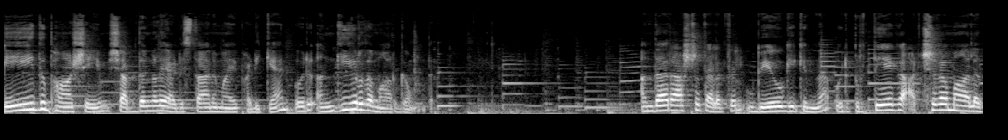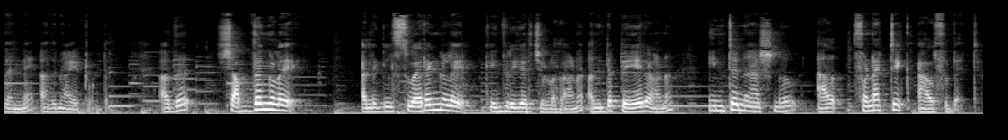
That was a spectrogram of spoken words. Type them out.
ഏത് ഭാഷയും ശബ്ദങ്ങളെ അടിസ്ഥാനമായി പഠിക്കാൻ ഒരു അംഗീകൃത മാർഗമുണ്ട്. അന്താരാഷ്ട്ര തലത്തിൽ ഉപയോഗിക്കുന്ന ഒരു പ്രത്യേക അക്ഷരമാല തന്നെ അതിനായിട്ടുണ്ട്. അത് ശബ്ദങ്ങളെ അല്ലെങ്കിൽ സ്വരങ്ങളെ കേന്ദ്രീകരിച്ചുള്ളതാണ്. അതിന്റെ പേരാണ് International Phonetic Alphabet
